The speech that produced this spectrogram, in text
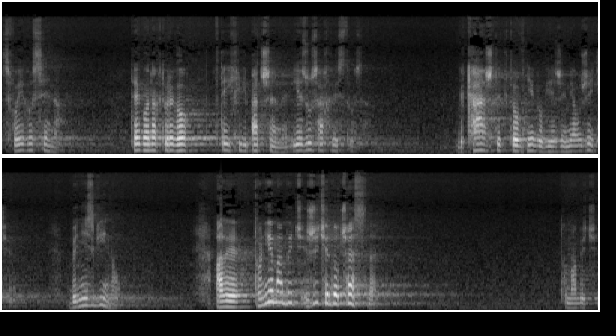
swojego Syna, tego, na którego w tej chwili patrzymy, Jezusa Chrystusa, by każdy, kto w Niego wierzy, miał życie, by nie zginął. Ale to nie ma być życie doczesne. To ma być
